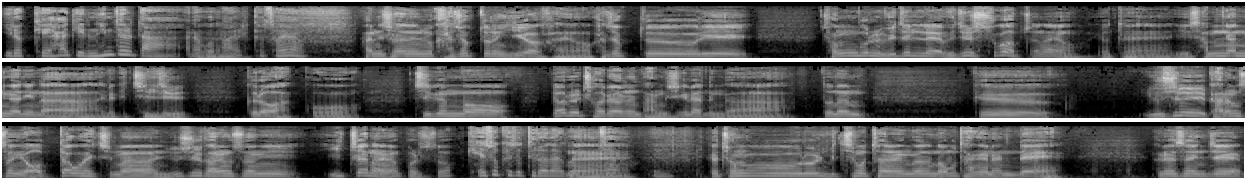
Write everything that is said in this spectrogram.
이렇게 하기는 힘들다라고 네. 밝혀서요. 아니 저는 뭐 가족들은 이어가요. 가족들이 정부를 믿을래야 믿을 수가 없잖아요. 여태 이 3년간이나 이렇게 질질 끌어왔고 지금 뭐 뼈를 처리하는 방식이라든가 또는 그 유실 가능성이 없다고 했지만 유실 가능성이 있잖아요. 벌써. 계속해서 드러나고 네. 있죠. 네. 그러니까 정부를 믿지 못하는 것은 너무 당연한데 그래서 이제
